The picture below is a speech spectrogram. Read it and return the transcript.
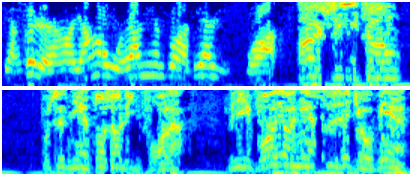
两个人了，然后我要念多少遍礼佛？二十一章不是念多少礼佛了，礼佛要念四十九遍。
